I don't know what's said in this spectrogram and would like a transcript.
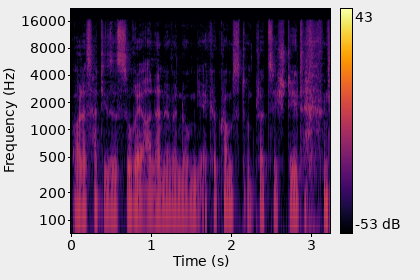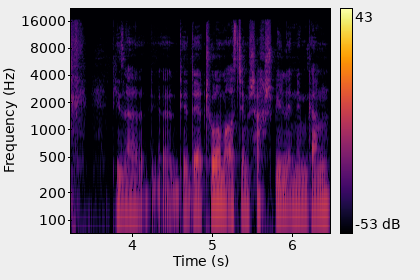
Aber das hat dieses Surreale, ne? wenn du um die Ecke kommst und plötzlich steht dieser, der, der Turm aus dem Schachspiel in dem Gang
